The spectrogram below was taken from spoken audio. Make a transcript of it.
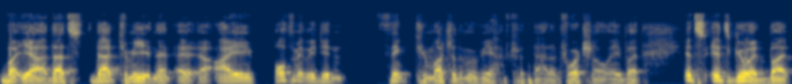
but yeah, that's that to me. And then uh, I ultimately didn't think too much of the movie after that, unfortunately. But it's it's good. But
